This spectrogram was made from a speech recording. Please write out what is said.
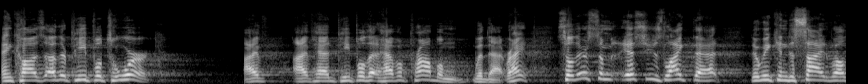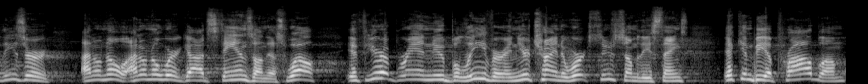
and cause other people to work? I've, I've had people that have a problem with that, right? So there's some issues like that that we can decide, well, these are, I don't know, I don't know where God stands on this. Well, if you're a brand new believer and you're trying to work through some of these things, It can be a problem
